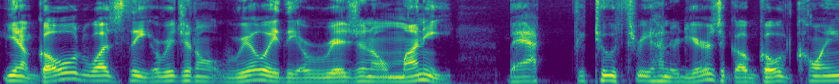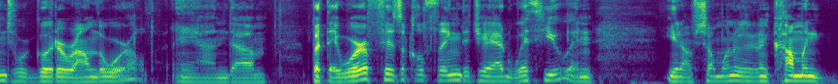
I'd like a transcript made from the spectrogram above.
you know, gold was the original, really the original money back two, three hundred years ago. Gold coins were good around the world. And, um, but they were a physical thing that you had with you. And, you know, if someone was going to come and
